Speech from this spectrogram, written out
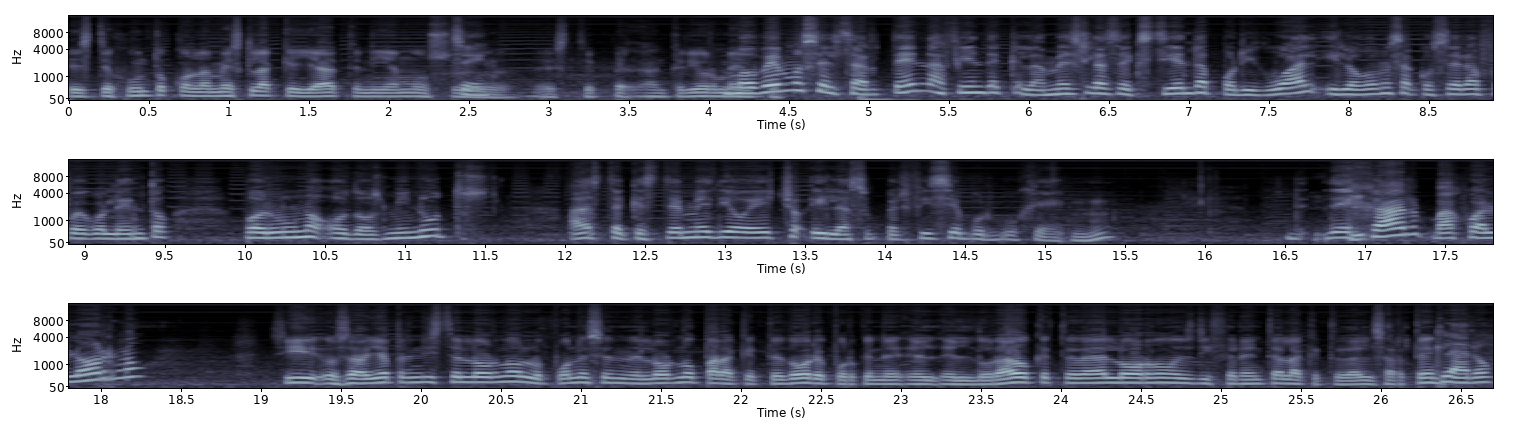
Este, junto con la mezcla que ya teníamos Sí. uh, este, anteriormente. Movemos el sartén a fin de que la mezcla se extienda por igual y lo vamos a cocer a fuego lento por uno o dos minutos hasta que esté medio hecho y la superficie burbujee. Dejar bajo al horno, Sí, o sea, ya prendiste el horno, lo pones en el horno para que te dore, porque el- el dorado que te da el horno es diferente a la que te da el sartén. claro,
